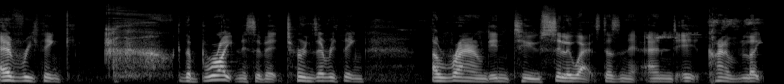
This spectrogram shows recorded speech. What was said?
everything the brightness of it turns everything around into silhouettes, doesn't it? And it kind of like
